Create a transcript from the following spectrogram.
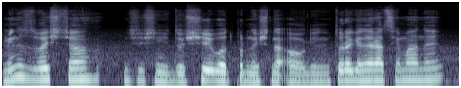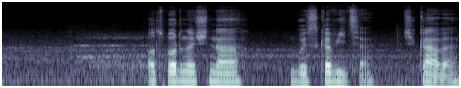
Minus 20, 10 do siły, odporność na ogień. Tu regeneracja many. Odporność na błyskawice. Ciekawe.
